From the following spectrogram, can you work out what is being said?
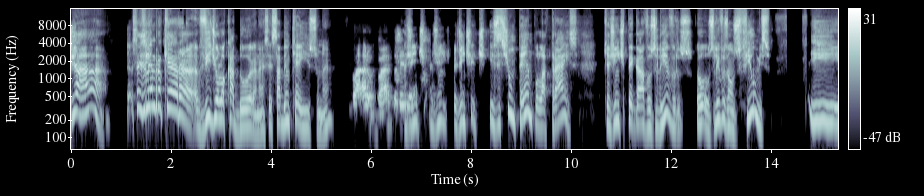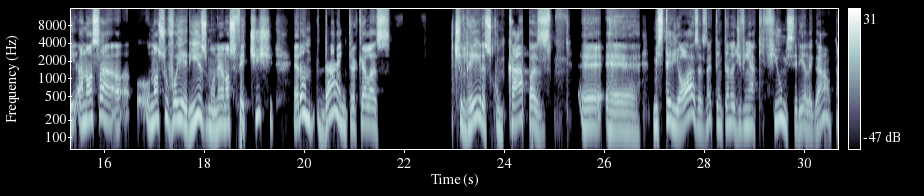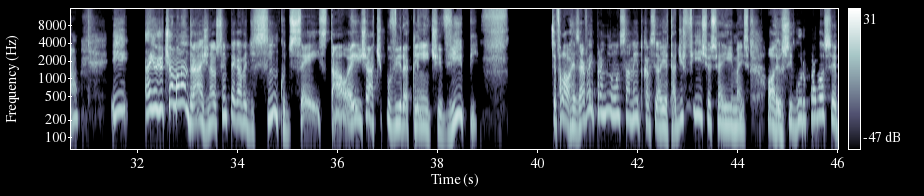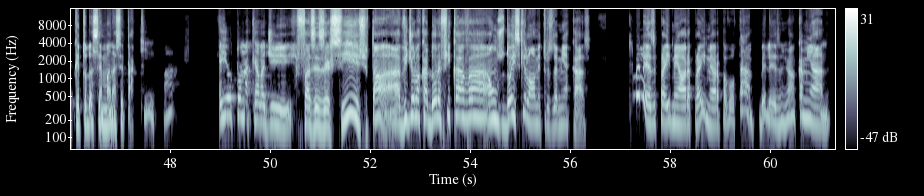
Já! Vocês lembram que era videolocadora, né? Vocês sabem o que é isso, né? Claro, claro. Você A gente, a gente, a gente existia um tempo lá atrás que a gente pegava os livros, ou os livros não, os filmes, e a nossa, o nosso voyeurismo, né, o nosso fetiche era andar entre aquelas prateleiras com capas é, é, misteriosas, né, tentando adivinhar que filme seria legal, tal. E Aí eu já tinha malandragem, né? Eu sempre pegava de cinco, de seis, tal. Aí já, tipo, vira cliente VIP. Você fala, ó, reserva aí para mim o lançamento. Cara, assim, aí tá difícil esse aí, mas, ó, eu seguro para você, porque toda semana você tá aqui, pá. Aí eu tô naquela de fazer exercício, tal. A videolocadora ficava a uns dois quilômetros da minha casa. Beleza, para ir meia hora para ir, meia hora para voltar, beleza, já é uma caminhada.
